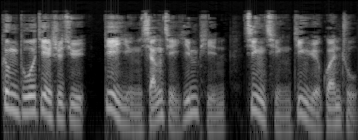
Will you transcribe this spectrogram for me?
更多电视剧、电影详解音频，敬请订阅关注。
